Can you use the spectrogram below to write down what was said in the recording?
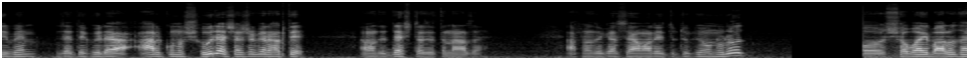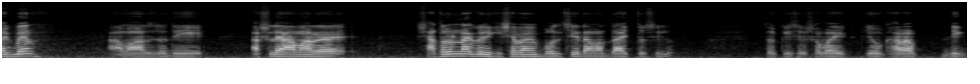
দিবেন, যাতে করে আর কোনো স্বৈরা শাসকের হাতে আমাদের দেশটা যাতে না যায়। আপনাদের কাছে আমার এতটুকু অনুরোধ। সবাই ভালো থাকবেন। আমার যদি, আসলে আমার সাধারণ নাগরিক হিসাবে আমি বলছি, এটা আমার দায়িত্ব ছিল। তো কিছু সবাই কেউ খারাপ দিক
